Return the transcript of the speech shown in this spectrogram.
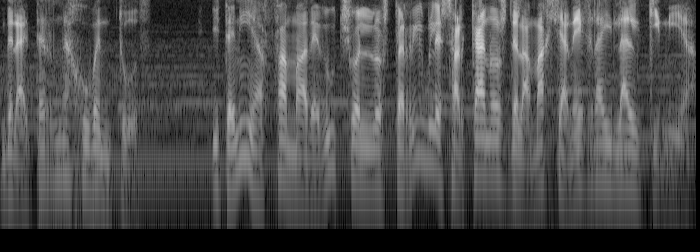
de la eterna juventud y tenía fama de ducho en los terribles arcanos de la magia negra y la alquimia.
